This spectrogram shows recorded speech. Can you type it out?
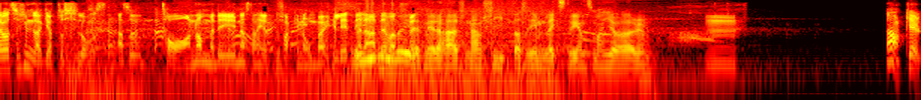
Hade varit så himla gött att slåss. Alltså ta honom, men det är ju nästan helt fucking omöjligt. Det är men ju varit omöjligt med det här när han cheatar så himla extremt som han gör. Mm. Ja, kul.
